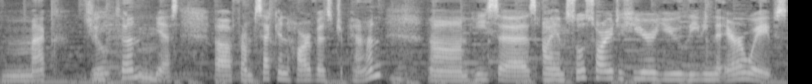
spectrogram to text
MacGilton, yes, uh, from Second Harvest Japan. Um, he says, I am so sorry to hear you leaving the airwaves.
